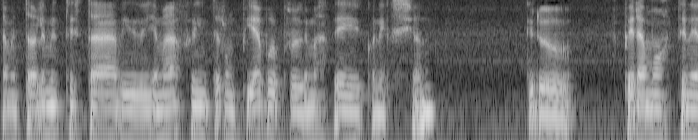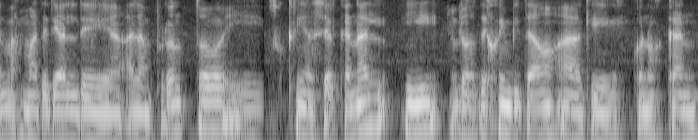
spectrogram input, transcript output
Lamentablemente esta videollamada fue interrumpida por problemas de conexión, pero esperamos tener más material de Alan pronto y suscríbanse al canal y los dejo invitados a que conozcan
